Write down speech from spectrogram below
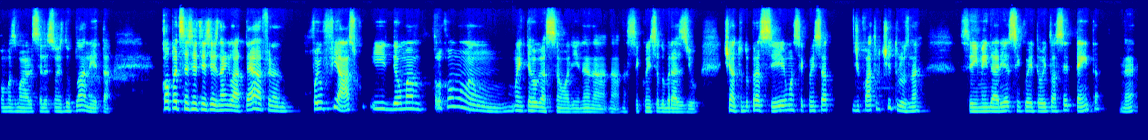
como as maiores seleções do planeta. Copa de 66 na Inglaterra, Fernando, foi um fiasco e deu uma colocou uma, uma interrogação ali, né, na, na, na sequência do Brasil. Tinha tudo para ser uma sequência de quatro títulos, né? Você emendaria 58 a 70, né?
